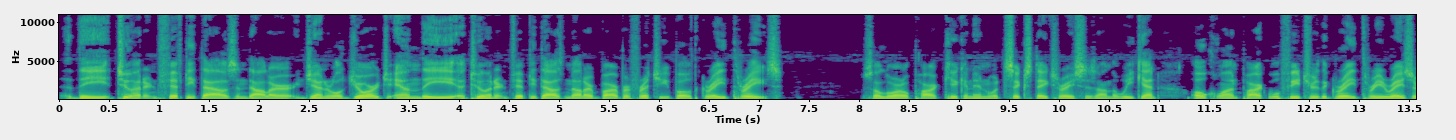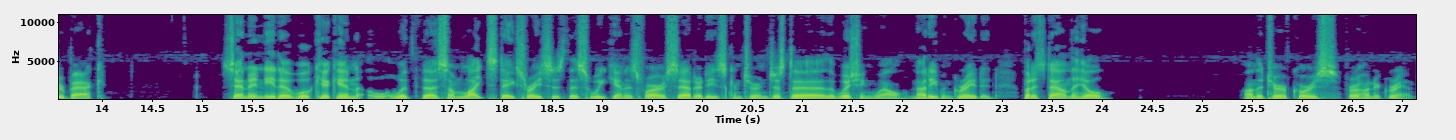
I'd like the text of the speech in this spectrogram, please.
the $250,000 General George and the $250,000 Barbara Fritchie, both grade threes. So Laurel Park kicking in with six stakes races on the weekend. Oaklawn Park will feature the grade three Razorback. Santa Anita will kick in with uh, some light stakes races this weekend as far as Saturday is concerned. Just uh, the wishing well, not even graded, but it's down the hill on the turf course for a hundred grand.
